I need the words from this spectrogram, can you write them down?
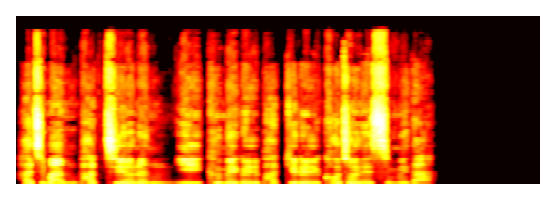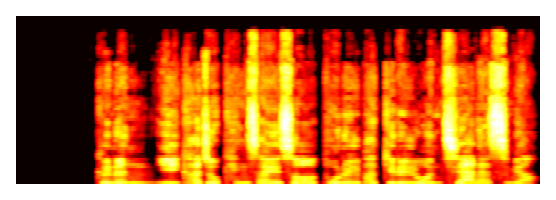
하지만 박지연은 이 금액을 받기를 거절했습니다. 그는 이 가족 행사에서 돈을 받기를 원치 않았으며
